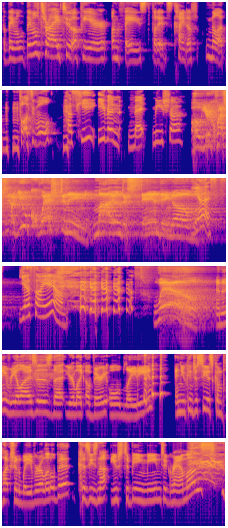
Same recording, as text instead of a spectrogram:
but they will they will try to appear unfazed, but it's kind of not possible. Has he even met Misha? Oh, you're questioning? Are you questioning my understanding of? Yes. Yes, I am. Well, and then he realizes that you're like a very old lady, and you can just see his complexion waver a little bit because he's not used to being mean to grandmas.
